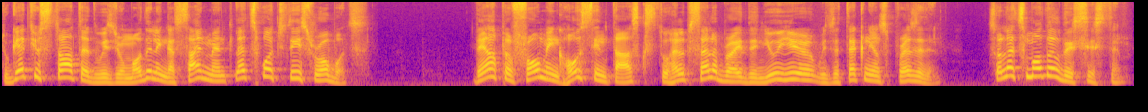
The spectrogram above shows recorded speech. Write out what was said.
To get you started with your modeling assignment, let's watch these robots. They are performing hosting tasks to help celebrate the new year with the Technion's president. So let's model this system.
